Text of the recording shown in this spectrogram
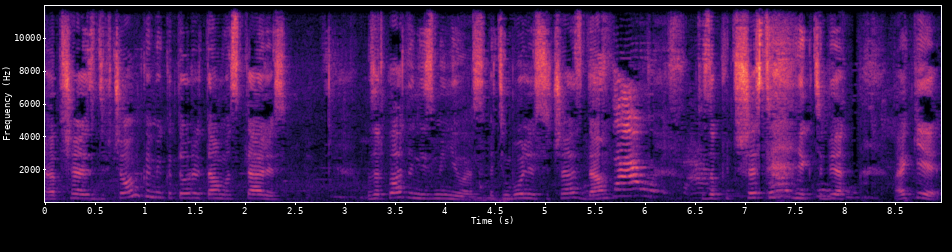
общаюсь с девчонками, которые там остались зарплата не изменилась, а тем более сейчас, да, за путешествие к тебе. Окей,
